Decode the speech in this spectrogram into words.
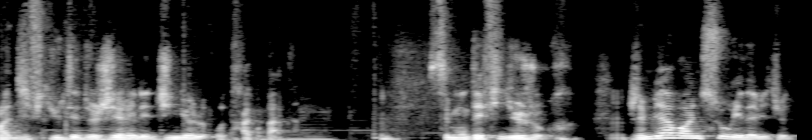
La difficulté de gérer les jingles au trackpad. C'est mon défi du jour. J'aime bien avoir une souris d'habitude.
